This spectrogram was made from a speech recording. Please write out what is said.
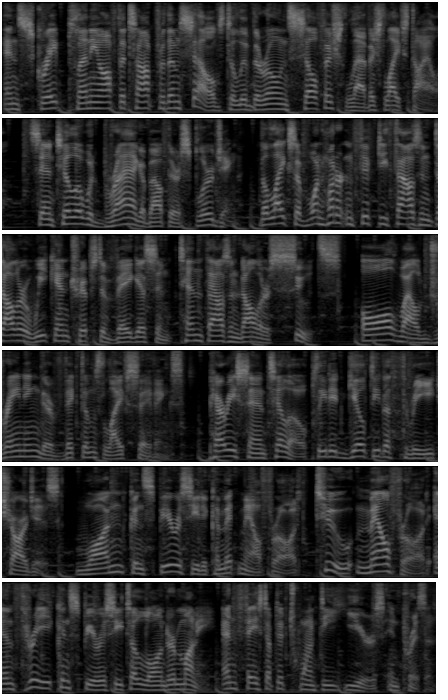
and scrape plenty off the top for themselves to live their own selfish, lavish lifestyle. Santillo would brag about their splurging, the likes of $150,000 weekend trips to Vegas and $10,000 suits, all while draining their victims' life savings. Perry Santillo pleaded guilty to three charges 1. Conspiracy to commit mail fraud, 2. Mail fraud, and 3. Conspiracy to launder money, and faced up to 20 years in prison.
